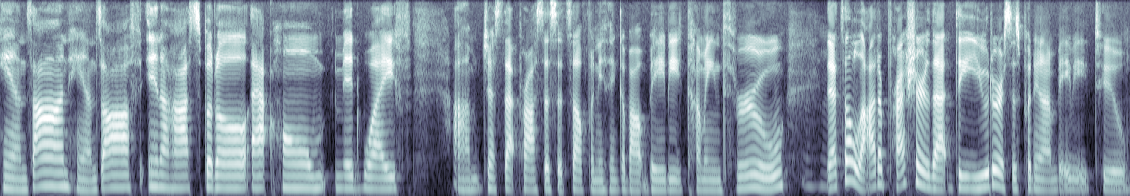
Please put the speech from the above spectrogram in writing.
hands on, hands off, in a hospital, at home, midwife um, just that process itself when you think about baby coming through that's a lot of pressure that the uterus is putting on baby to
